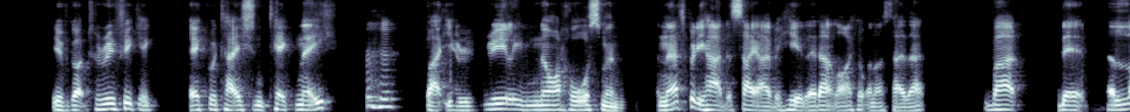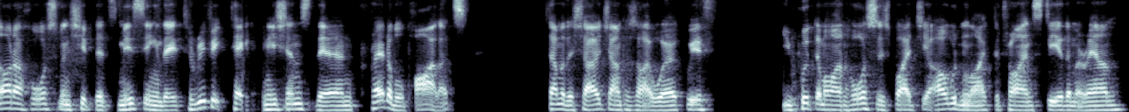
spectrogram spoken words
You've got terrific equitation technique, mm-hmm. but you're really not horsemen. And that's pretty hard to say over here. They don't like it when I say that. But there's a lot of horsemanship that's missing. They're terrific technicians, they're incredible pilots. Some of the show jumpers I work with, you put them on horses, but I wouldn't like to try and steer them around.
